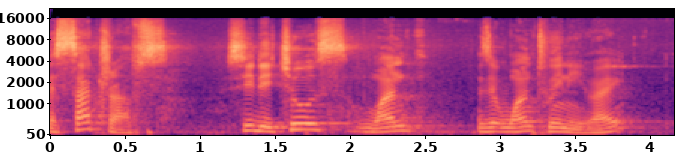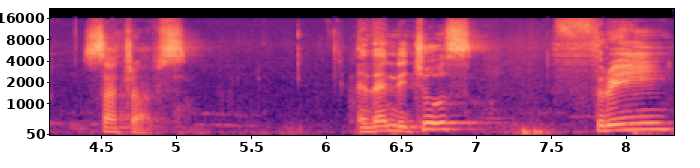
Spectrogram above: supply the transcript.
The satraps, see, they chose one, is it 120, right? Satraps. And then they chose three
